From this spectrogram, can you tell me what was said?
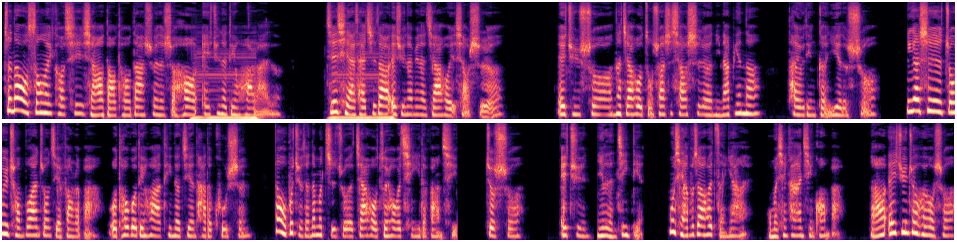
正当我松了一口气，想要倒头大睡的时候，A 君的电话来了。接起来才知道，A 君那边的家伙也消失了。A 君说：“那家伙总算是消失了，你那边呢？”他有点哽咽的说：“应该是终于从不安中解放了吧？”我透过电话听得见他的哭声，但我不觉得那么执着的家伙最后会轻易的放弃，就说：“A 君，你冷静点，目前还不知道会怎样，哎，我们先看看情况吧。”然后 A 君就回我说：“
